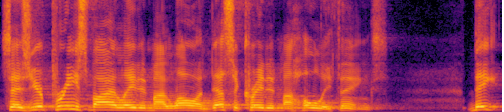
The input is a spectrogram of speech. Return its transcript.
says, Your priests violated my law and desecrated my holy things. They,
